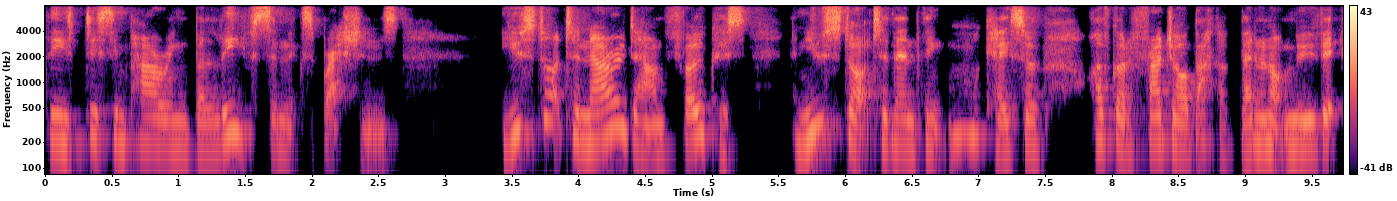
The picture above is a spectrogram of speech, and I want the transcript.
these disempowering beliefs and expressions you start to narrow down focus and you start to then think mm, okay so i've got a fragile back i better not move it.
